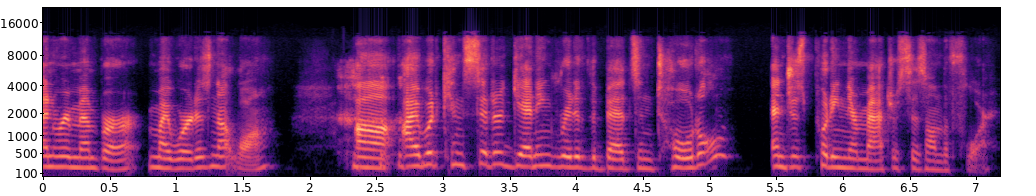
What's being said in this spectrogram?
and remember, my word is not law. Uh, I would consider getting rid of the beds in total and just putting their mattresses on the floor.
